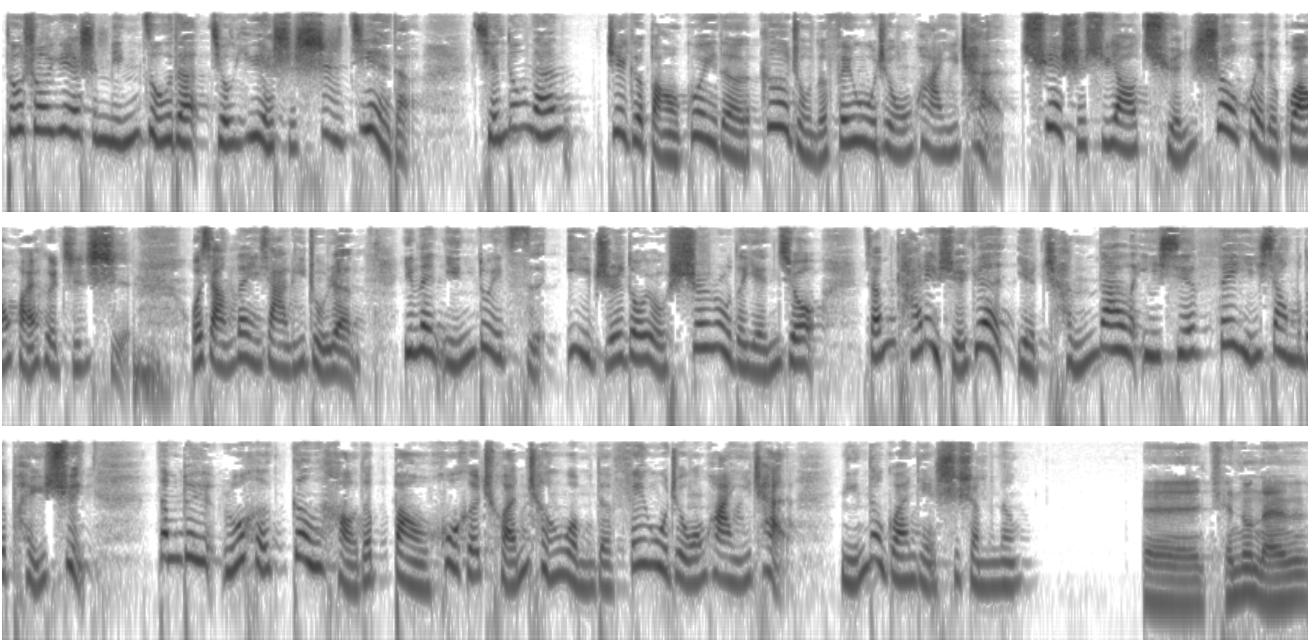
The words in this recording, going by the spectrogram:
都说越是民族的，就越是世界的。黔东南这个宝贵的各种的非物质文化遗产，确实需要全社会的关怀和支持。我想问一下李主任，因为您对此一直都有深入的研究，咱们凯里学院也承担了一些非遗项目的培训。那么，对于如何更好的保护和传承我们的非物质文化遗产，您的观点是什么呢？呃，黔东南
